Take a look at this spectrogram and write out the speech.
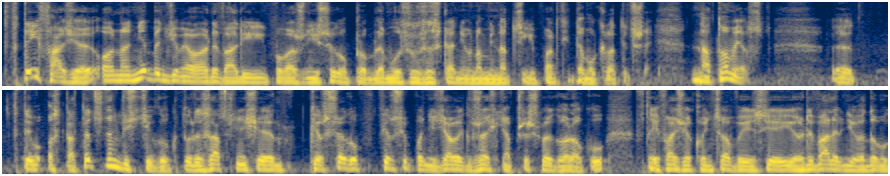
w tej fazie ona nie będzie miała rywali i poważniejszego problemu z uzyskaniem nominacji Partii Demokratycznej. Natomiast e, w tym ostatecznym wyścigu, który zacznie się pierwszego, pierwszy poniedziałek września przyszłego roku, w tej fazie końcowej z jej rywalem, nie wiadomo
